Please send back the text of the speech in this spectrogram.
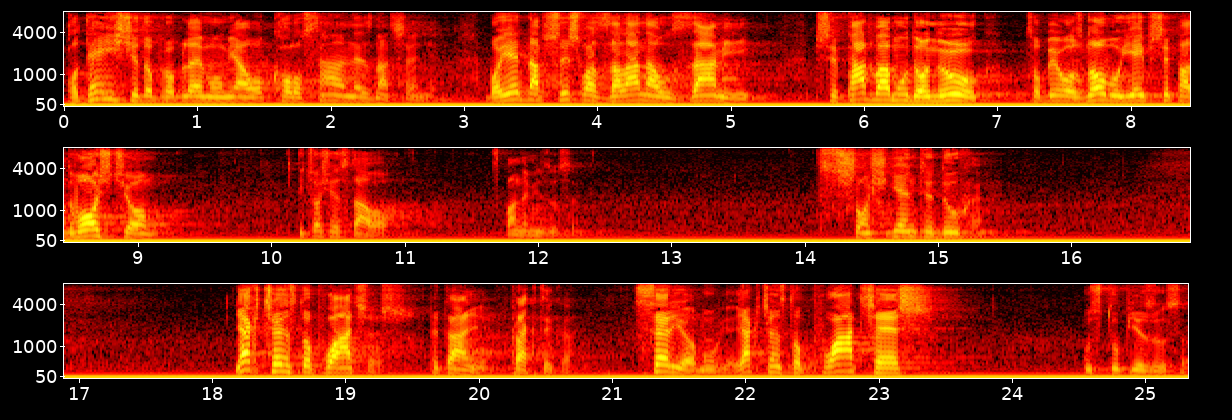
podejście do problemu miało kolosalne znaczenie bo jedna przyszła zalana łzami, przypadła mu do nóg, co było znowu jej przypadłością. I co się stało z Panem Jezusem? Wstrząśnięty duchem. Jak często płaczesz? Pytanie, praktyka. Serio mówię, jak często płaczesz u stóp Jezusa?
